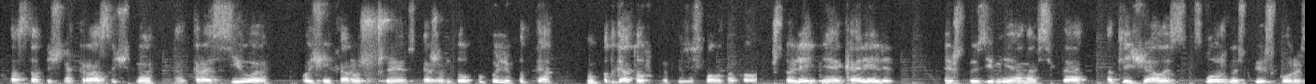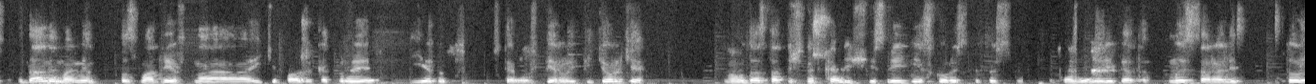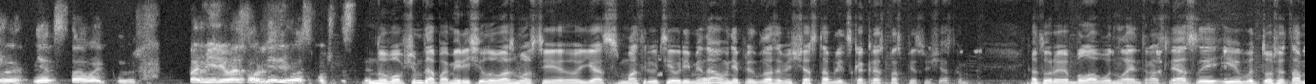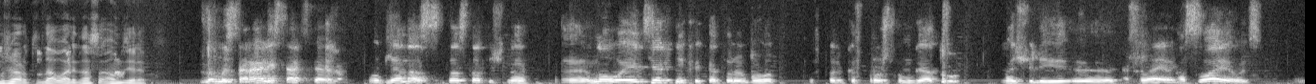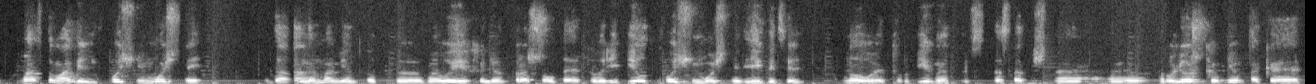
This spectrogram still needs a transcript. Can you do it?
достаточно красочно, красиво, очень хорошие, скажем, допы были подго... ну, подготовка, безусловно, была. Что летняя Карелия, что зимняя, она всегда отличалась сложностью и скоростью. В данный момент, посмотрев на экипажи, которые едут, скажем, в первой пятерке, ну, достаточно шкалящие средние скорости, то есть показали ребята. Мы старались тоже не отставать. По мере возможности. По мере возможности. Ну, в общем, да, по мере силы возможности. Я смотрю те времена, у меня перед глазами сейчас таблица как раз по спецучасткам, которая была в онлайн-трансляции, и вы тоже там жару давали, на самом деле. Ну, мы старались, так скажем. Вот для нас достаточно э, новая техника, которую мы вот только в прошлом году начали э, осваивать. осваивать. Автомобиль очень мощный, в данный момент вот э, мы выехали, он прошел до этого rebuild, очень мощный двигатель, новая турбина, то есть достаточно э, рулежка в нем такая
